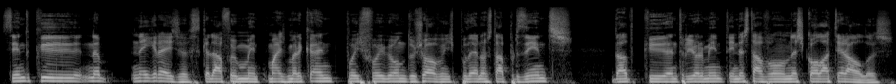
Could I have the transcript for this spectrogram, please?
Sendo que na, na igreja, se calhar foi o momento mais marcante, pois foi onde os jovens puderam estar presentes, dado que anteriormente ainda estavam na escola a ter aulas.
